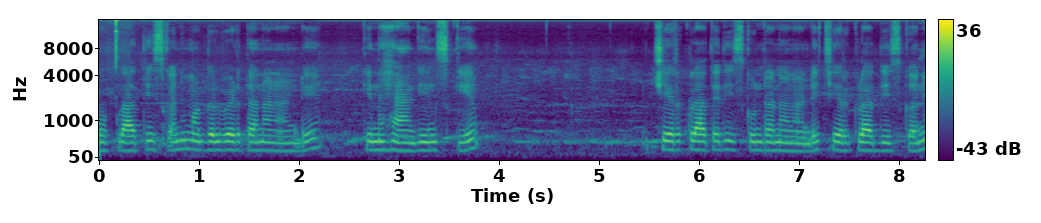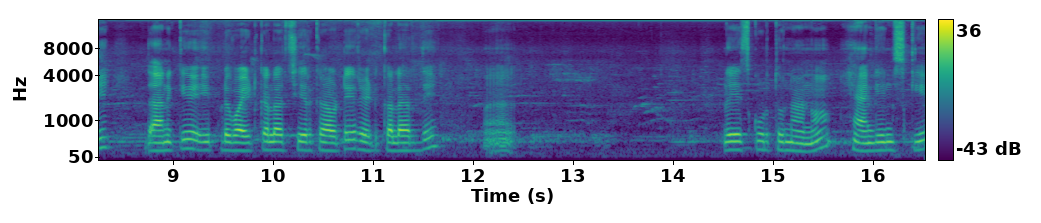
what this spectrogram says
ఒక క్లాత్ తీసుకొని మగ్గలు పెడతానండి కింద హ్యాంగింగ్స్కి. చీర క్లాత్ తీసుకుంటానండి చీర క్లాత్ తీసుకొని దానికి ఇప్పుడు వైట్ కలర్ చీర కాబట్టి రెడ్ కలర్ది లేస్ కుడుతున్నాను హ్యాంగింగ్స్కి.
